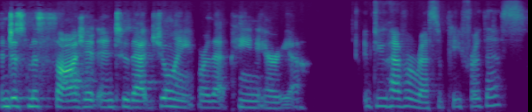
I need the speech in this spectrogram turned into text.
and just massage it into that joint or that pain area. Do you have a recipe for this?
